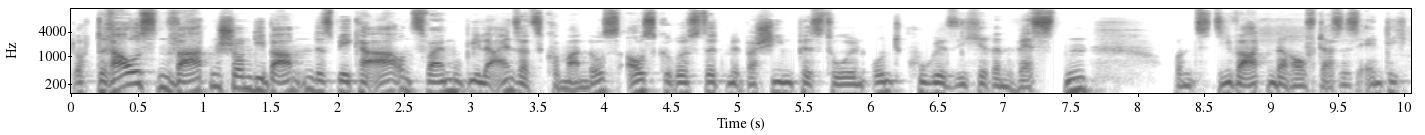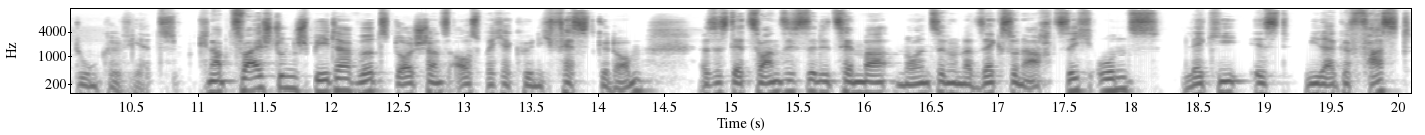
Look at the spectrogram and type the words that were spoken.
Doch draußen warten schon die Beamten des BKA und zwei mobile Einsatzkommandos, ausgerüstet mit Maschinenpistolen und kugelsicheren Westen. und sie warten darauf, dass es endlich dunkel wird. Knapp zwei Stunden später wird Deutschlands Ausbrecherkönig festgenommen. Es ist der 20. Dezember 1986 und Lecky ist wieder gefasst,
